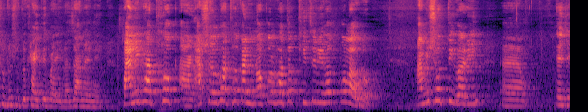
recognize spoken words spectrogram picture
শুধু শুধু খাইতে পারি না জানেনই পানি ভাত হোক আর আসল ভাত হোক আর নকল ভাত হোক, খিচুড়ি হোক, পোলাও হোক, আমি সত্যি করি এই যে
